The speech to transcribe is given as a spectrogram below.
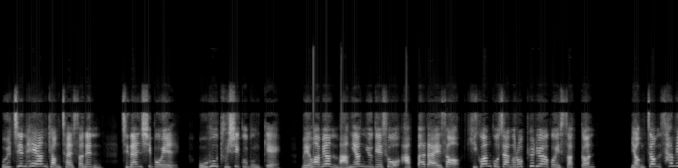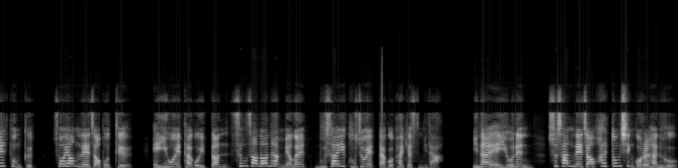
울진해양경찰서는 지난 15일 오후 2시 9분께 매화면 망양유계소 앞바다에서 기관 고장으로 표류하고 있었던 0.31톤급 소형 레저보트 A호에 타고 있던 승선원 한 명을 무사히 구조했다고 밝혔습니다. 이날 A호는 수상 레저 활동 신고를 한 후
